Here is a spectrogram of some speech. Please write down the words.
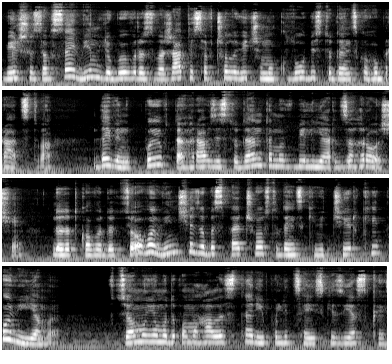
Більше за все він любив розважатися в чоловічому клубі студентського братства, де він пив та грав зі студентами в більярд за гроші. Додатково до цього він ще забезпечував студентські вечірки повіями. В цьому йому допомагали старі поліцейські зв'язки.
